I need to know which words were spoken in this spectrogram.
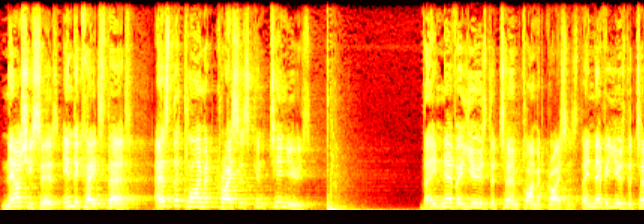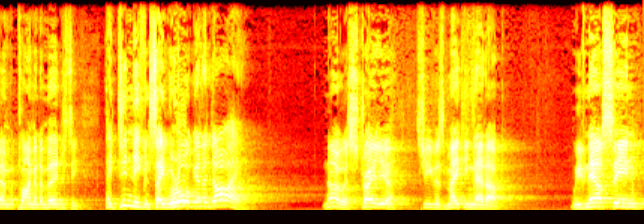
now she says, indicates that as the climate crisis continues, they never used the term climate crisis. They never used the term climate emergency. They didn't even say we're all going to die. No, Australia, she was making that up. We've now seen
